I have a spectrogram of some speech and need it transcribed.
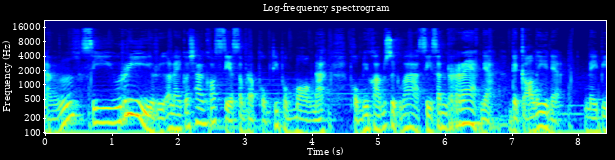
หนังซีรีส์หรืออะไรก็ช่างข้อเสียสำหรับผมที่ผมมองนะ ผมมีความรู้สึกว่าซีซั่นแรกเนี่ย The g o l l y เนี่ย ในปี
